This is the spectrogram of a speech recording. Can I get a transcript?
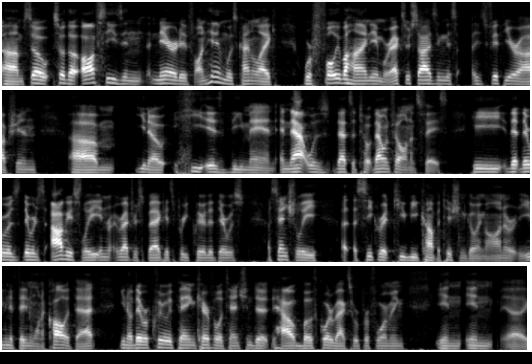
Um, so so the offseason narrative on him was kind of like we're fully behind him. We're exercising this his fifth year option. Um, you know he is the man, and that was that's a to- that one fell on its face. He that there was there was obviously in retrospect it's pretty clear that there was essentially a, a secret QB competition going on, or even if they didn't want to call it that, you know they were clearly paying careful attention to how both quarterbacks were performing in in uh,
